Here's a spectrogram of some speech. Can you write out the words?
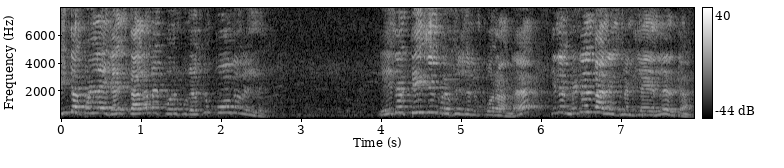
இந்த பிள்ளைகள் தலைமை பொறுப்புகளுக்கு போகவில்லை. ஏதோ டீச்சிங் ப்ரொஃபஷனுக்கு போகிறாங்க இல்லை மிடில் மேனேஜ்மெண்ட் லேயரில் இருக்காங்க.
